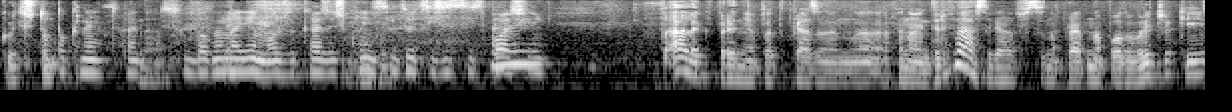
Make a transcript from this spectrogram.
които... Що пък не? Това е да. свободна медия, може да кажеш кои институции са се изплашили. Ами, Алек предния път каза на, в едно интервю, аз сега ще се направя на по-добричък и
